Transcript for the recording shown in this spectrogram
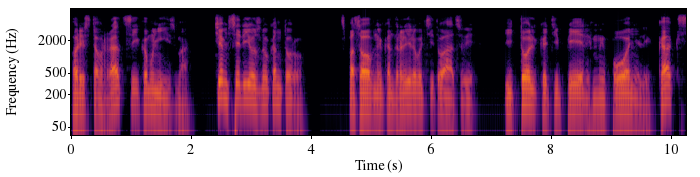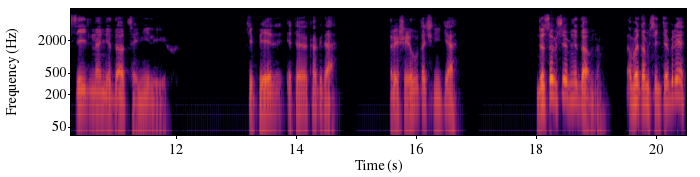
о реставрации коммунизма, чем серьезную контору, способную контролировать ситуацию. И только теперь мы поняли, как сильно недооценили их. Теперь это когда? Решил уточнить я. Да совсем недавно. В этом сентябре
